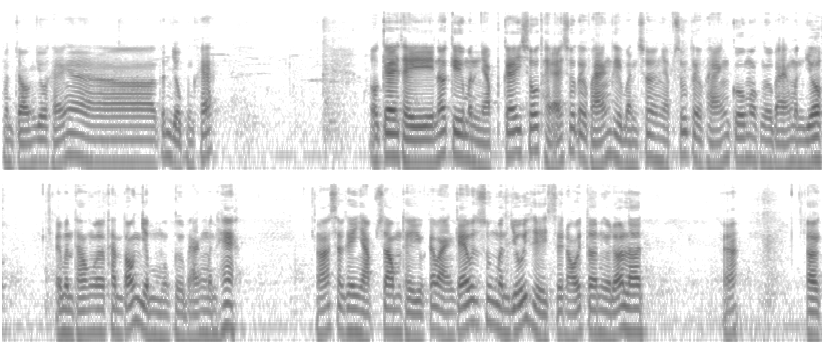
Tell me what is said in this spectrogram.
mình chọn vô thẻ à, tín dụng khác. Ok, thì nó kêu mình nhập cái số thẻ, số tài khoản thì mình sẽ nhập số tài khoản của một người bạn mình vô. Để mình thông, thanh toán dùm một người bạn mình ha. Đó, sau khi nhập xong thì các bạn kéo xuống bên dưới thì sẽ nổi tên người đó lên. Đó. Rồi,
